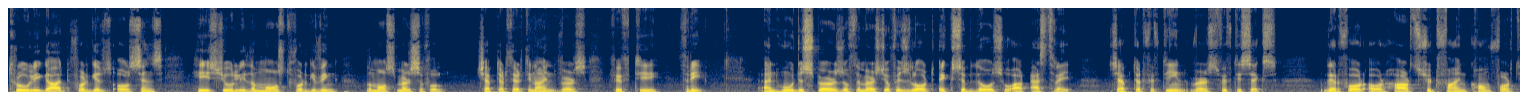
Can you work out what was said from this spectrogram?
Truly, God forgives all sins. He is surely the most forgiving, the most merciful. Chapter 39, verse 53. And who despairs of the mercy of his Lord except those who are astray? Chapter 15, verse 56. Therefore, our hearts should find comfort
